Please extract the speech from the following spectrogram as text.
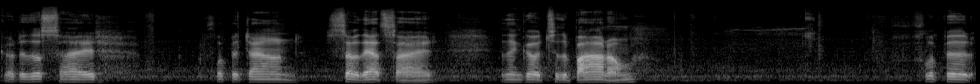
Go to this side, flip it down, sew that side, and then go to the bottom flip it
